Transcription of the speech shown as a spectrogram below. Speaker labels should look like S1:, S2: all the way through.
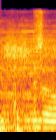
S1: Krishna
